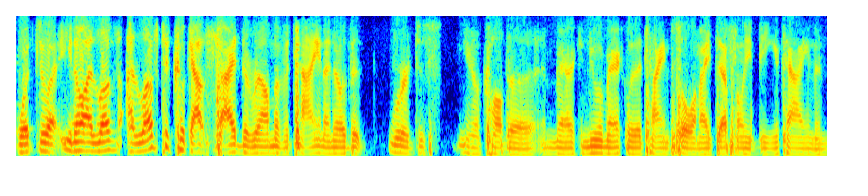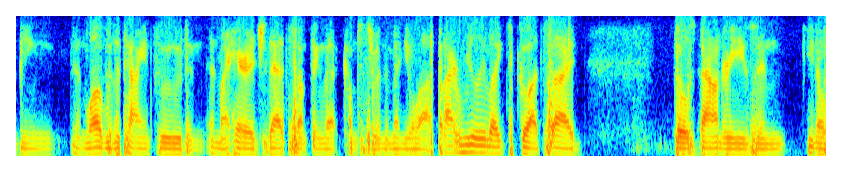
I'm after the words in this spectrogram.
What do I? You know, I love I love to cook outside the realm of Italian. I know that we're just you know called the American New American with Italian soul, and I definitely being Italian and being in love with Italian food and, and my heritage. That's something that comes through in the menu a lot. But I really like to go outside those boundaries. And you know,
